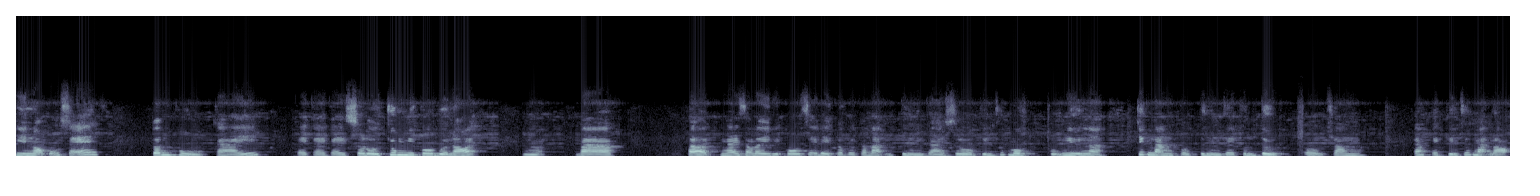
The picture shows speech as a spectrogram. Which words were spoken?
thì nó cũng sẽ tuân thủ cái cái cái cái sơ đồ chung như cô vừa nói. Ừ. Và ngay sau đây thì cô sẽ đề cập với các bạn từng cái sơ đồ kiến trúc một cũng như là chức năng của từng cái phần tử ở trong các cái kiến trúc mạng đó.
